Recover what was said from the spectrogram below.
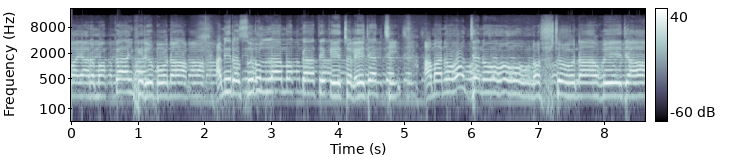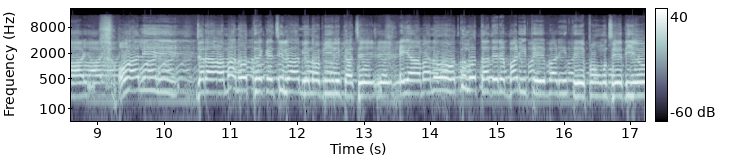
গয়ার মক্কায় ফিরবো না। আমি রাসূলুল্লাহ মক্কা থেকে চলে যাচ্ছি। আমানত যেন নষ্ট না হয়ে যায়। ও আলী, যারা আমানত রেখেছিল আমি নবীর কাছে, এই আমানতগুলো তাদের বাড়িতে বাড়িতে পৌঁছে দিও।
